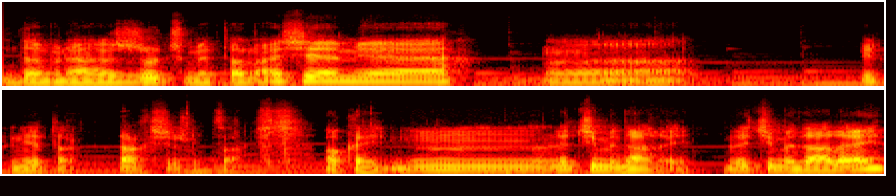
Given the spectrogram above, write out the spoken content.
Dobra, rzućmy to na ziemię. Eee, nie tak, tak się rzuca. Okej, mm, lecimy dalej. Lecimy dalej.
